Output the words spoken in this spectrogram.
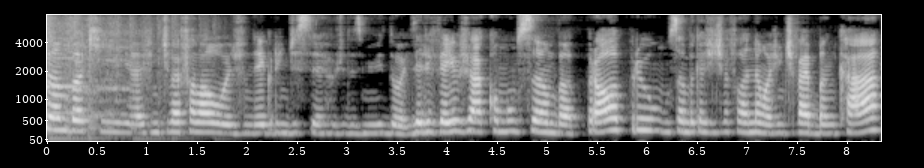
Samba que a gente vai falar hoje, o Negro em Desterro de 2002, ele veio já como um samba próprio, um samba que a gente vai falar, não, a gente vai bancar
